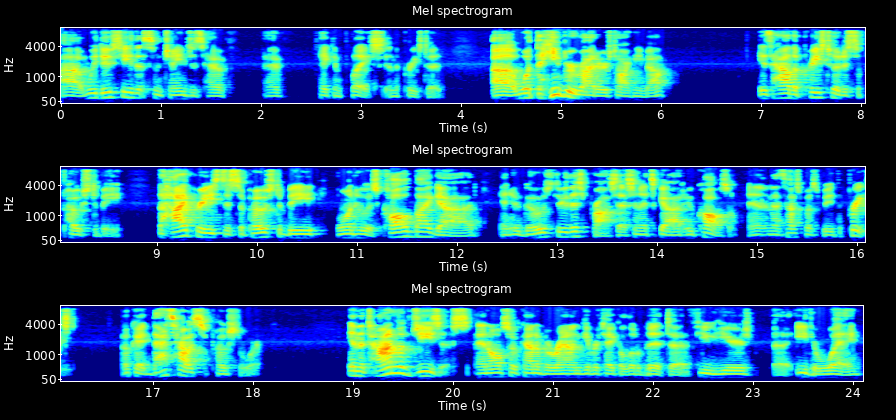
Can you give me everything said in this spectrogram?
uh, we do see that some changes have, have taken place in the priesthood. Uh, what the Hebrew writer is talking about is how the priesthood is supposed to be. The high priest is supposed to be one who is called by God and who goes through this process, and it's God who calls him. And that's how it's supposed to be the priest. Okay, that's how it's supposed to work in the time of Jesus, and also kind of around, give or take a little bit, a few years uh, either way,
